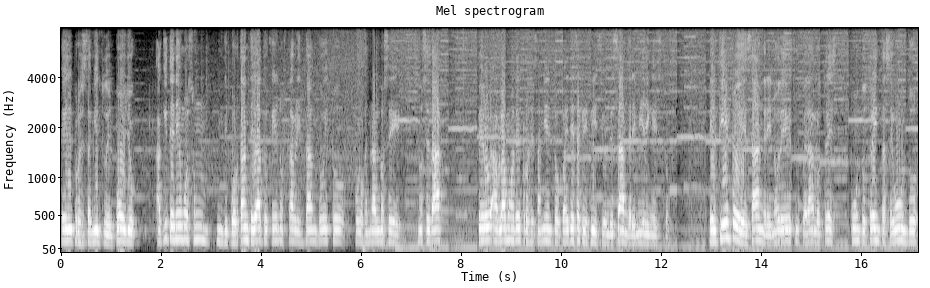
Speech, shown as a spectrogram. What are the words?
el procesamiento del pollo, Aquí tenemos un importante dato que nos está brindando. Esto por lo general no se, no se da, pero hablamos del procesamiento, de sacrificio, el de sangre. Miren esto. El tiempo de sangre no debe superar los 3.30 segundos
